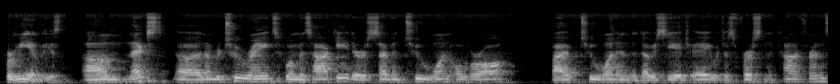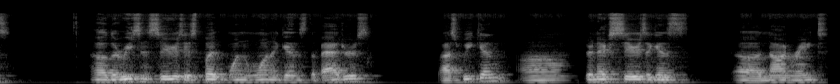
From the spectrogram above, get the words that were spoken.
for me at least. Um, next, uh, number two ranked women's hockey. They're seven two one overall, five two one in the WCHA, which is first in the conference. Uh, the recent series they split one one against the Badgers last weekend. Um, their next series against uh, non-ranked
